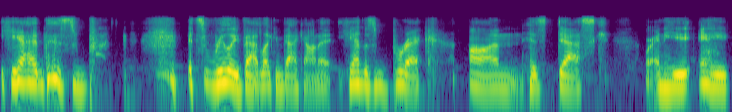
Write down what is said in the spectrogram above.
he had this. it's really bad looking back on it. He had this brick on his desk, where and he and he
